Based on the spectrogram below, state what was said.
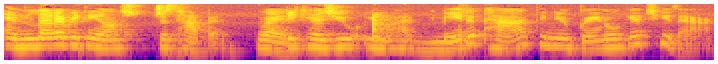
and let everything else just happen. Right. Because you you have made a path and your brain will get you there.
